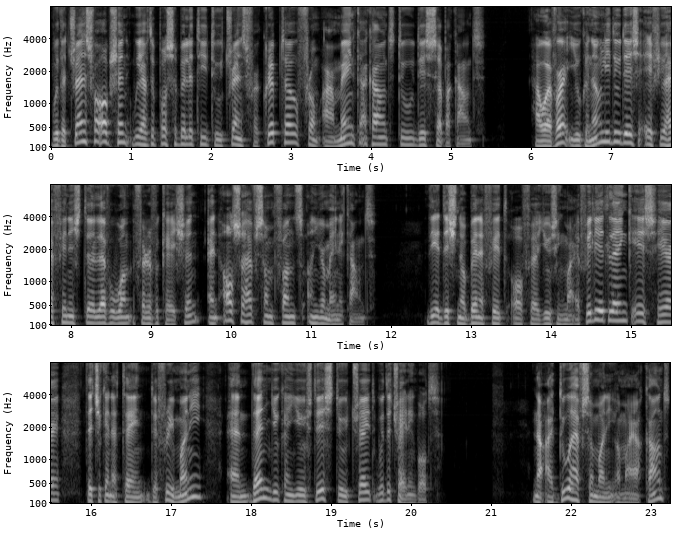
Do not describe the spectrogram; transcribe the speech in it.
With the transfer option we have the possibility to transfer crypto from our main account to this sub-account. However, you can only do this if you have finished the level 1 verification and also have some funds on your main account. The additional benefit of uh, using my affiliate link is here that you can attain the free money and then you can use this to trade with the trading bot. Now I do have some money on my account,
